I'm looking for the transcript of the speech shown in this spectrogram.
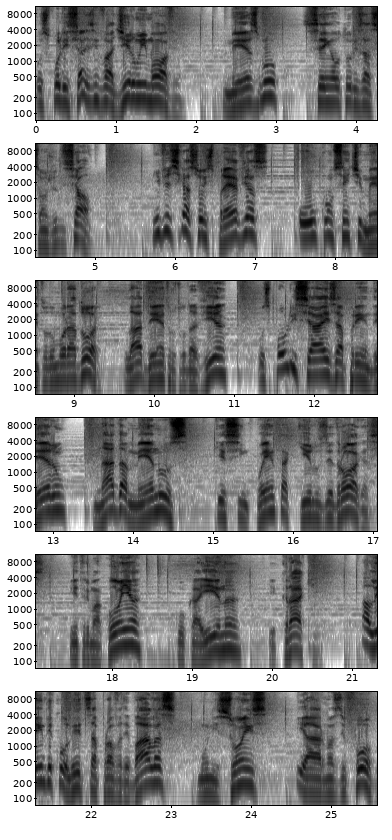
os policiais invadiram o imóvel, mesmo sem autorização judicial. Investigações prévias ou consentimento do morador. Lá dentro, todavia, os policiais apreenderam nada menos que 50 quilos de drogas, entre maconha, cocaína e crack, além de coletes à prova de balas, munições e armas de fogo.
